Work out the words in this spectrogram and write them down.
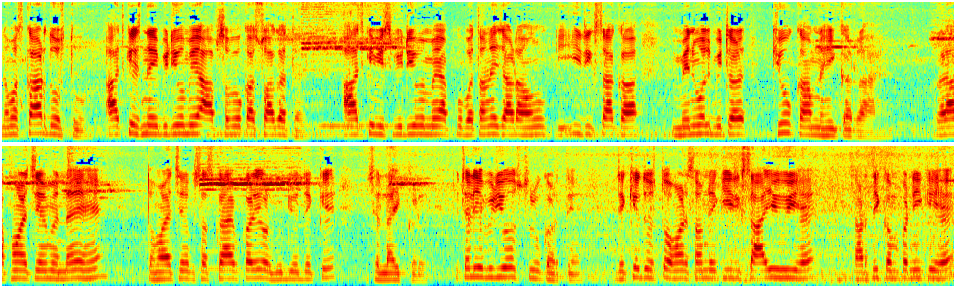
नमस्कार दोस्तों, आज के इस नई वीडियो में आप सबों का स्वागत है। आज के इस वीडियो में मैं आपको बताने जा रहा हूँ कि ई रिक्शा का मैनुअल मीटर क्यों काम नहीं कर रहा है। अगर आप हमारे चैनल में नए हैं तो हमारे चैनल को सब्सक्राइब करें और वीडियो देख के उसे लाइक करें। तो चलिए वीडियो शुरू करते हैं। देखिए दोस्तों, हमारे सामने एक ई रिक्शा आई हुई है, सारथी कंपनी की है।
